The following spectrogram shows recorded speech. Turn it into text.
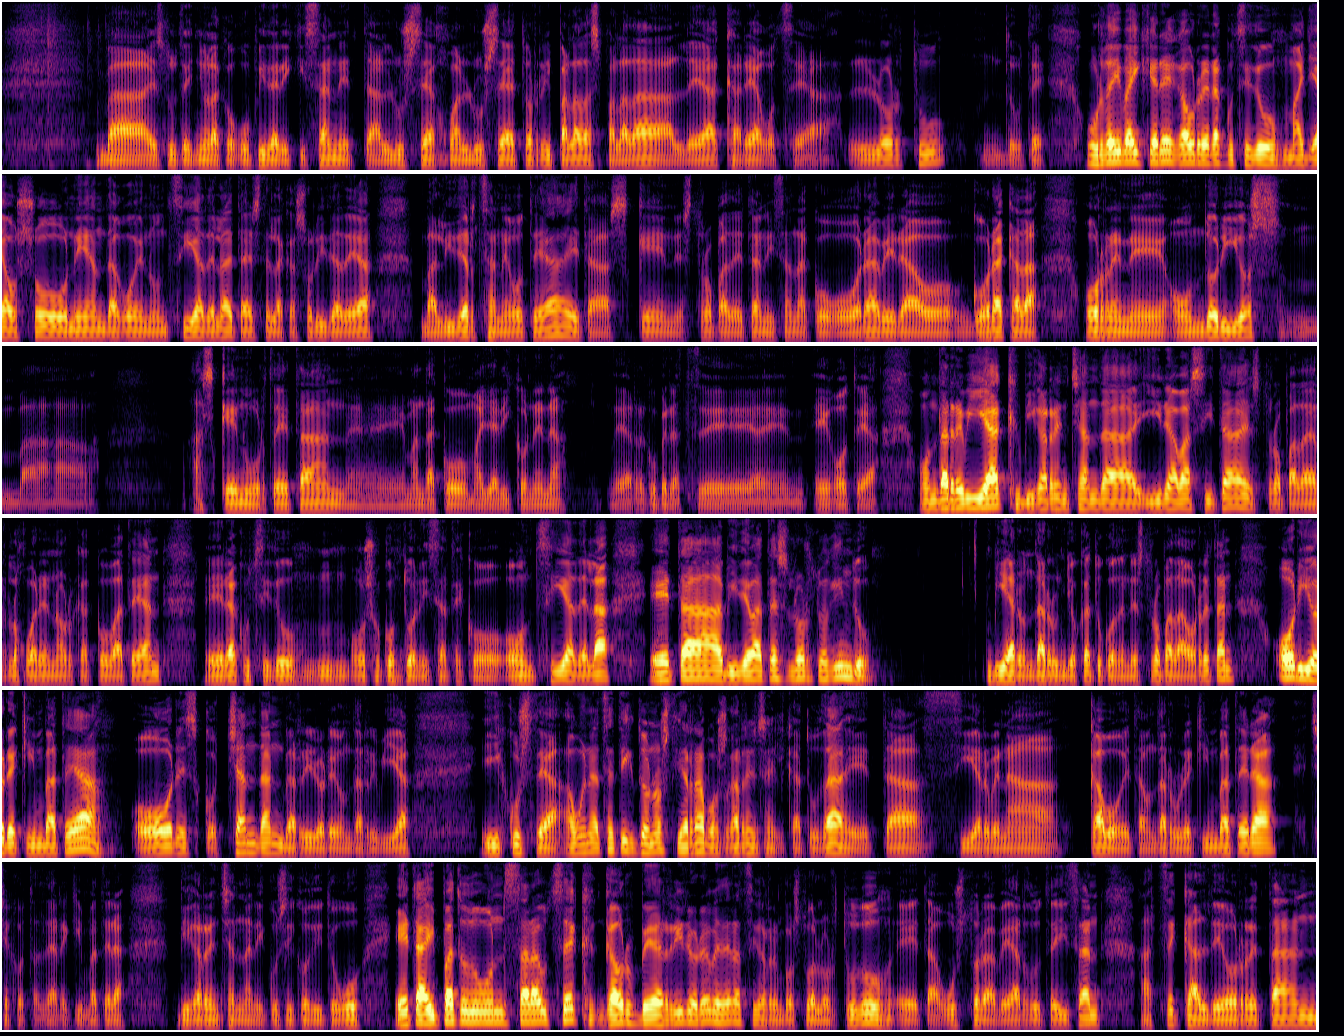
ba ez dute inolako gupidarik izan eta luzea joan luzea etorri paladas palada aldea kareagotzea lortu dute. Urdaibaik ere gaur erakutsi du maila oso honean dagoen ontzia dela eta ez dela kasolidadea ba lidertzan egotea eta azken estropadetan izandako gorabera gorakada horren eh, ondorioz ba azken urteetan eh, emandako mailarik onena e, rekuperatzen egotea. Ondarrebiak, bigarren txanda irabazita, estropada erlojuaren aurkako batean, erakutsi du mm, oso kontuan izateko ontzia dela, eta bide batez lortu egin du. Bihar ondarrun jokatuko den estropada horretan, hori horekin batea, ohorezko txandan berrirore ondarribia ikustea. Hauen atzetik donostiarra bosgarren zailkatu da, eta zierbena kabo eta ondarrurekin batera, etxeko taldearekin batera, bigarren txandan ikusiko ditugu. Eta aipatu dugun zarautzek gaur berriro ere bederatzi garren postua lortu du, eta gustora behar dute izan, atzekalde horretan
